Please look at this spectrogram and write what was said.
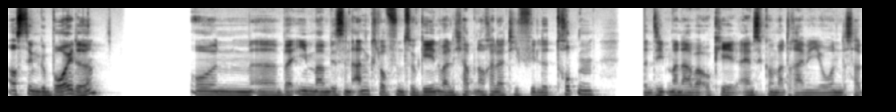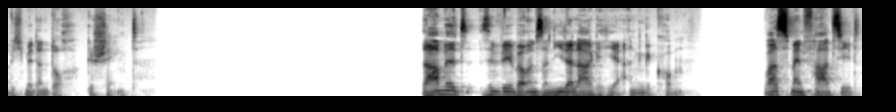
aus dem Gebäude, um äh, bei ihm mal ein bisschen anklopfen zu gehen, weil ich habe noch relativ viele Truppen. Dann sieht man aber, okay, 1,3 Millionen, das habe ich mir dann doch geschenkt. Damit sind wir bei unserer Niederlage hier angekommen. Was ist mein Fazit?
